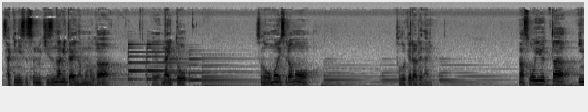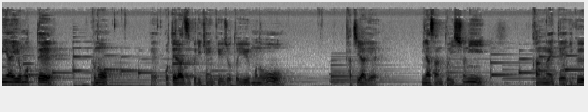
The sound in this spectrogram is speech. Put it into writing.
先に進む絆みたいなものが、えー、ないとその思いすらも届けられない、まあ、そういった意味合いを持ってこのお寺づくり研究所というものを立ち上げ皆さんと一緒に考えていく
